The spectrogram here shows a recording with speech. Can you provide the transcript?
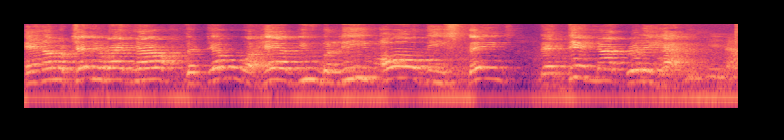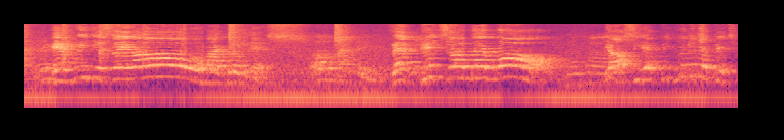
And I'm going to tell you right now, the devil will have you believe all these things that did not really happen. Did not really- And we just say, oh my goodness. Oh, my goodness. That picture on that wall. Y'all see that picture? Look at that picture.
